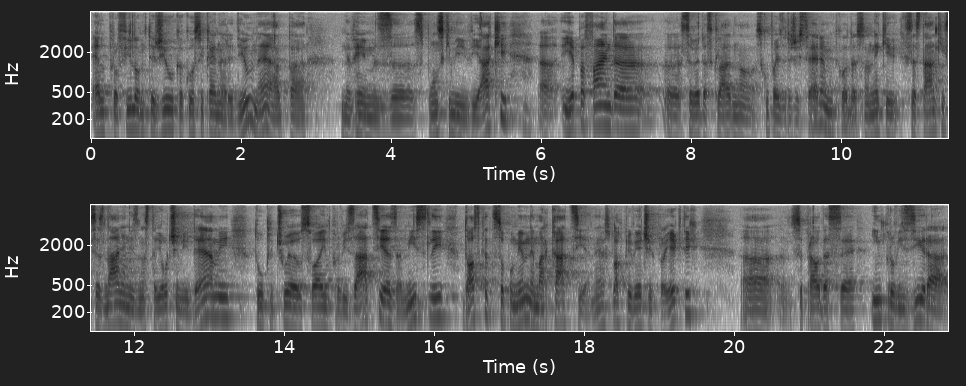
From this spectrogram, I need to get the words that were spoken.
L profilom težil, kako si kaj naredil, ne, ali pa ne vem, z sponskimi vijaki. Je pa fajn, da seveda skladno skupaj z režiserjem, tako da so na nekih sestankih seznanjeni z nastajočimi idejami, to vključujejo svoje improvizacije, zamisli, doskrat so pomembne markacije, ne, sploh pri večjih projektih, se pravi, da se improvizira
